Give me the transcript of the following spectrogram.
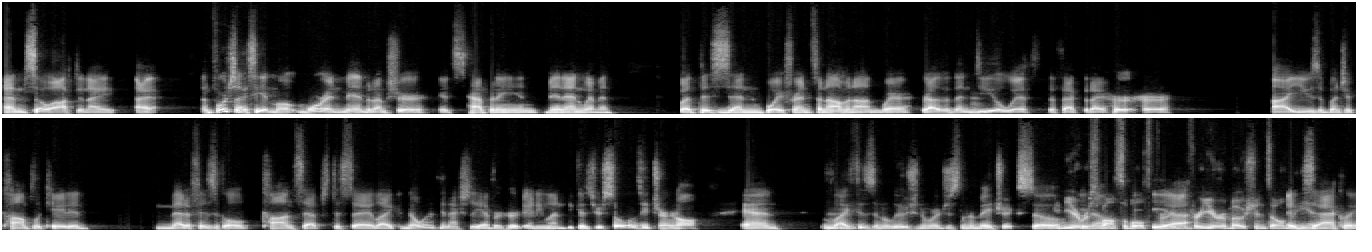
And so often I, I unfortunately I see it mo- more in men, but I'm sure it's happening in men and women. but this Zen boyfriend phenomenon where rather than mm. deal with the fact that I hurt her, I use a bunch of complicated metaphysical concepts to say like no one can actually ever hurt anyone because your soul is eternal and mm. life is an illusion. We're just in the matrix. So and you're you responsible for, yeah. for your emotions only. Exactly.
